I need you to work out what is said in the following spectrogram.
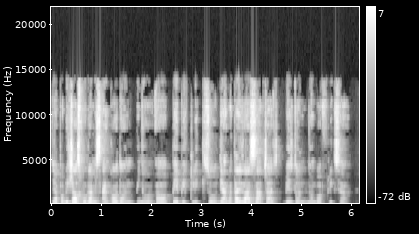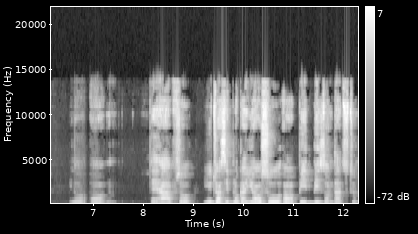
their publishers program is anchored on, you know, uh, pay per click. So the advertisers are charged based on the number of clicks, uh, you know, um, they have. So you too as a blogger, you are also uh, paid based on that too.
